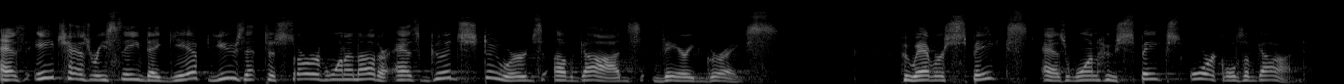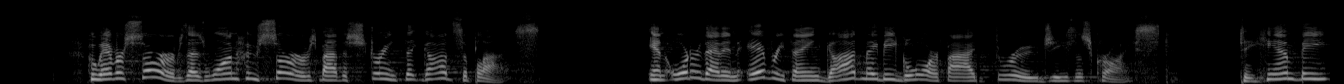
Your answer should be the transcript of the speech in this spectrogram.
As each has received a gift, use it to serve one another as good stewards of God's varied grace. Whoever speaks, as one who speaks oracles of God. Whoever serves, as one who serves by the strength that God supplies. In order that in everything God may be glorified through Jesus Christ. To him be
